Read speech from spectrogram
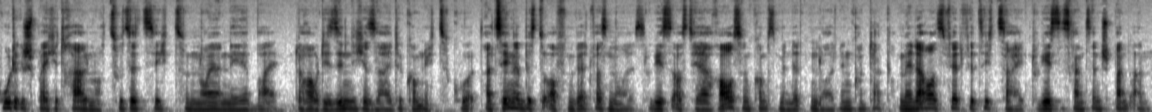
Gute Gespräche tragen noch zusätzlich zu neuer Nähe bei. Doch auch die sinnliche Seite kommt nicht zu kurz. Als Single bist du offen für etwas Neues. Du gehst aus dir heraus und kommst mit netten Leuten in Kontakt. Ob mehr daraus wird, wird sich zeigen. Du gehst es ganz entspannt an.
